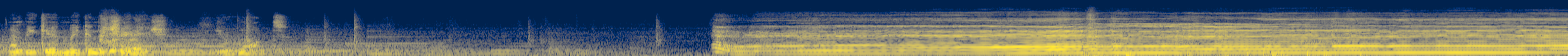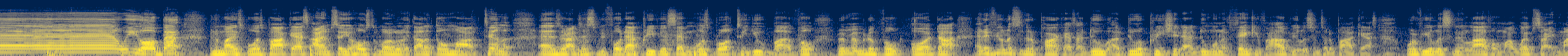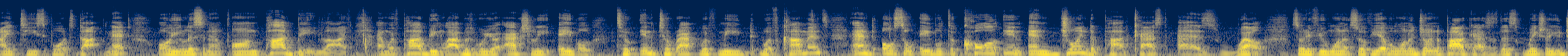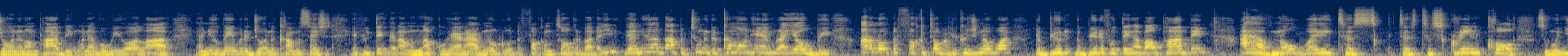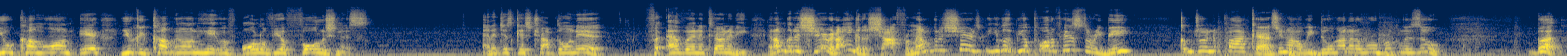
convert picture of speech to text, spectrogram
and begin making the change you want. And back in the MyT Sports Podcast. I am still your host, the one with Thomar Taylor. As I just before that previous segment was brought to you by Vote. Remember to vote or die. And if you listen to the podcast, I do I do appreciate it. I do want to thank you for however you listen to the podcast. Whether you're listening live on my website, mytsports.net, or you're listening on Podbean Live. And with Podbean Live is where you're actually able to interact with me with comments and also able to call in and join the podcast as well. So if you want to, so if you ever want to join the podcast, just make sure you join in on Podbean whenever we are live, and you'll be able to join the conversations. If you think that I'm a knucklehead and I have no clue what the fuck I'm talking about, then you then you have the opportunity to come on here and be like, "Yo, B, I don't know what the fuck I'm talking about." Because you know what? The beauty, the beautiful thing about Podbean, I have no way to to, to screen calls. So when you come on here, you can come on here with all of your foolishness and it just gets trapped on there forever and eternity. And I'm gonna share it. I ain't gonna shot from it. I'm gonna share it. You're gonna be a part of history, B. Come join the podcast. You know how we do, Hana the Rue, Brooklyn Zoo. But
